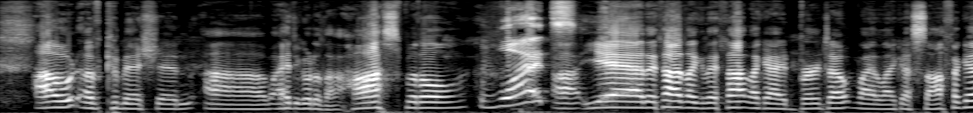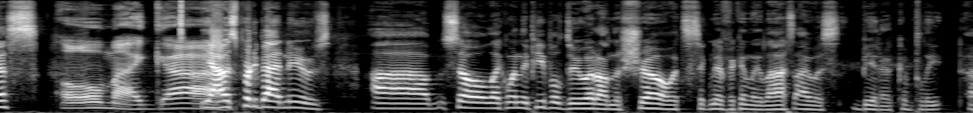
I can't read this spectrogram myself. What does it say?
out of commission. Um, I had to go to the hospital. what? Uh, yeah, they thought like they thought like I had burnt out my like esophagus. oh my god. Yeah, it was pretty bad news. Um, so like when the people do it on the show, it's significantly less. I was being a complete uh,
